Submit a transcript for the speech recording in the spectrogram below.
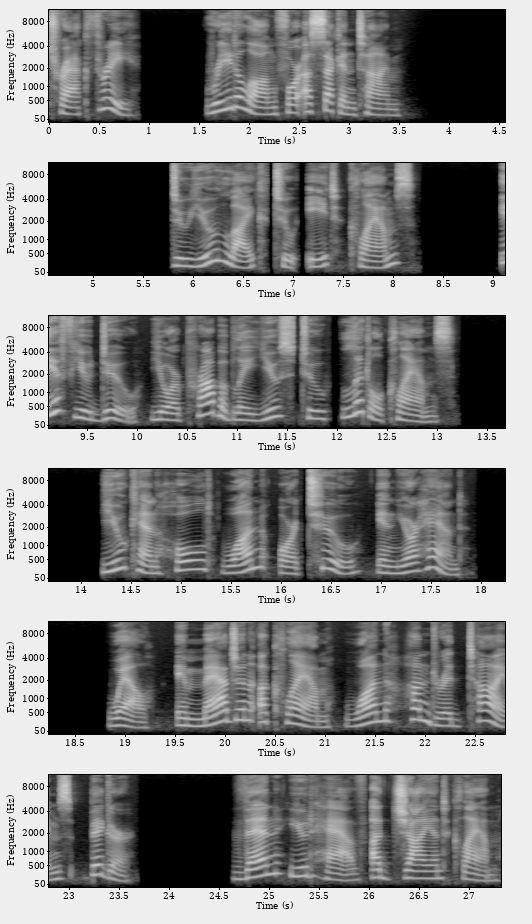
Track 3. Read along for a second time. Do you like to eat clams? If you do, you're probably used to little clams. You can hold one or two in your hand. Well, Imagine a clam 100 times bigger. Then you'd have a giant clam.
